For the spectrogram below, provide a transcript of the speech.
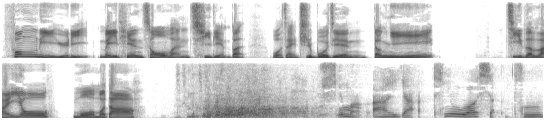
风里雨里，每天早晚七点半，我在直播间等你，记得来哟，么么哒。喜马拉雅，听我想听。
